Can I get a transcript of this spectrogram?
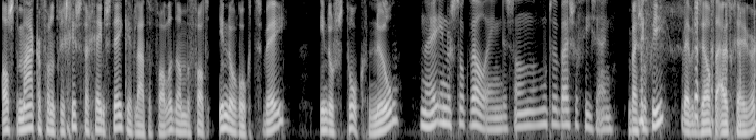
als de maker van het register geen steek heeft laten vallen, dan bevat Indorok 2, Indostok 0. Nee, in de stok wel één. Dus dan moeten we bij Sophie zijn. Bij Sophie, we hebben dezelfde uitgever.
